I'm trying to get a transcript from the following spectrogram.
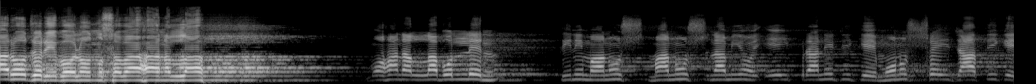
আরও জোরে বলুন সবাহান আল্লাহ মহান আল্লাহ বললেন, তিনি মানুষ মানুষ নামীয় এই প্রাণীটিকে, মনুষ্য এই জাতিকে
